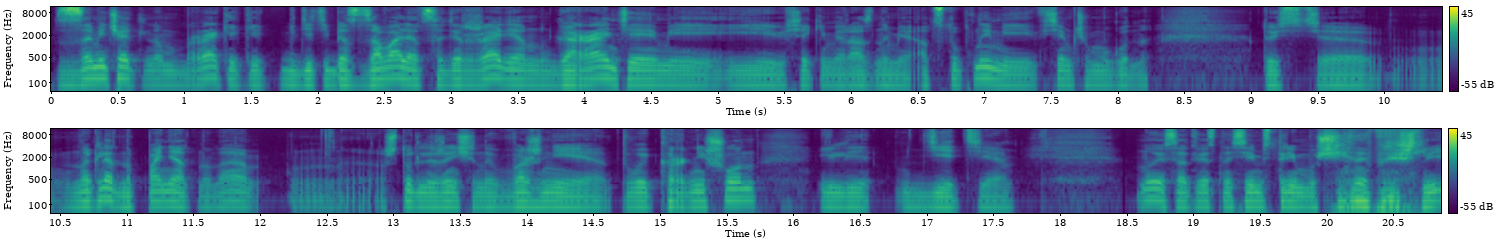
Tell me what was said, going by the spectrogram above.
замечательном браке, где тебя завалят содержанием, гарантиями и всякими разными отступными и всем чем угодно. То есть э, наглядно понятно, да, что для женщины важнее, твой корнишон или дети. Ну и, соответственно, 73 мужчины пришли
